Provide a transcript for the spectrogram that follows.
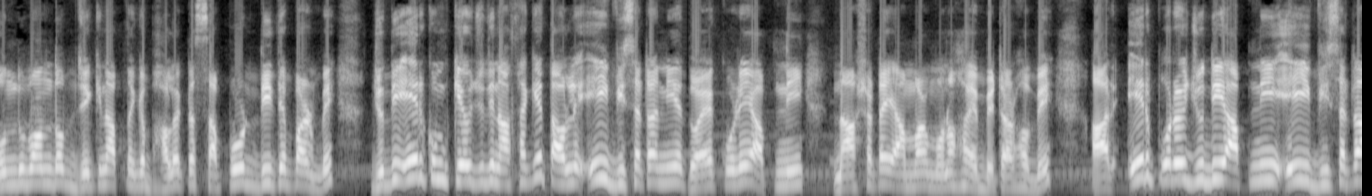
বন্ধু বান্ধব যে কিনা আপনাকে ভালো একটা সাপোর্ট দিতে পারবে, যদি এরকম কেউ যদি না থাকে, তাহলে এই ভিসাটা নিয়ে দয়া করে আপনি না আসাটাই আমার মনে হয় বেটার হবে। আর এরপরে যদি আপনি এই ভিসাটা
